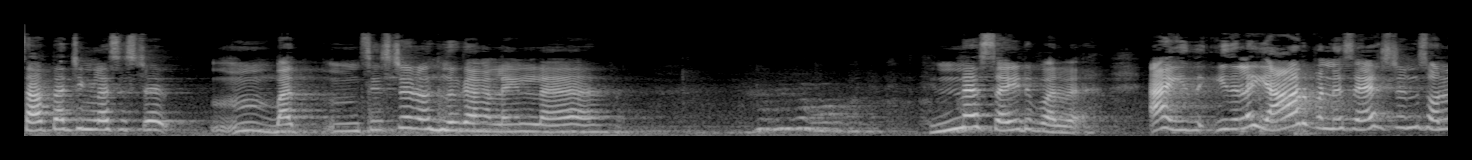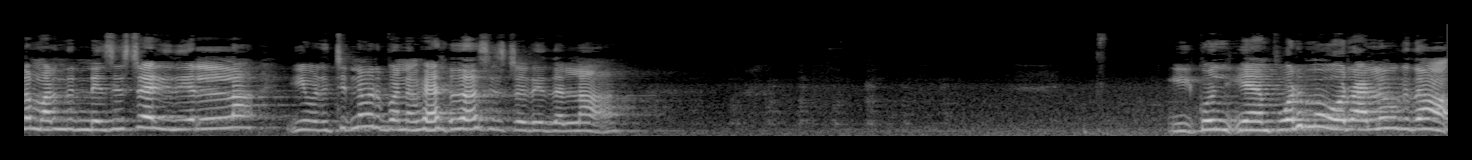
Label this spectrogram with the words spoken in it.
சாப்பிட்டாச்சிங்களா சிஸ்டர் ம் பத் சிஸ்டர் வந்திருக்காங்க லைனில் என்ன சைடு பார்வை ஆ இது இதெல்லாம் யார் பண்ண? சேஷ்டன்னு சொல்ல மறந்துட்டேன் சிஸ்டர் இது எல்லாம் இவர் சின்னவர் பண்ண வேலை தான் சிஸ்டர் இதெல்லாம். இ- கொஞ்சம் என் பொறுமை ஒரு அளவுக்கு தான்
